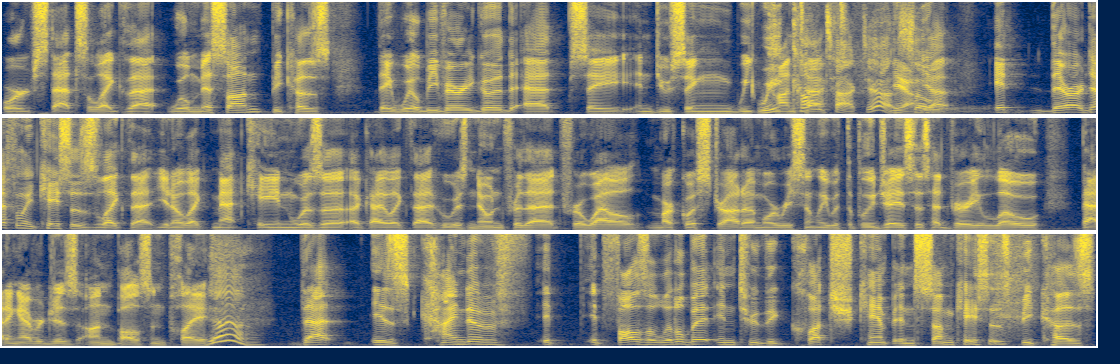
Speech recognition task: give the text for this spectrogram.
or stats like that will miss on because they will be very good at, say, inducing weak, contact. Weak contact. contact, yeah. Yeah. So, yeah. It there are definitely cases like that. You know, like Matt Cain was a, a guy like that who was known for that for a while. Marco Estrada, more recently with the Blue Jays, has had very low batting averages on balls in play. Yeah. That is kind of it it falls a little bit into the clutch camp in some cases because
